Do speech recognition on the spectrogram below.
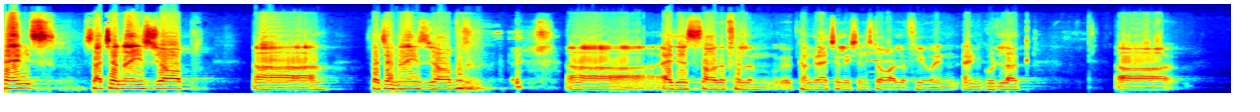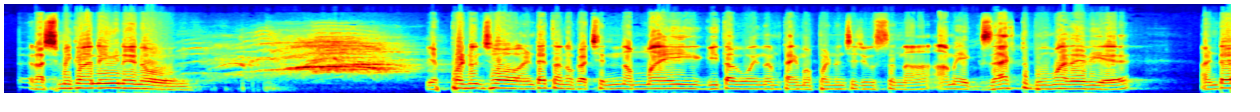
Friends such a nice job such a nice job I just saw the film congratulations to all of you and and good luck రష్మికని నేను ఎప్పటి నుంచో అంటే తను ఒక చిన్న అమ్మాయి గీత గోవిందం టైం అప్పటి నుంచి చూస్తున్నా ఆమె ఎగ్జాక్ట్ భూమాదేవియే అంటే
